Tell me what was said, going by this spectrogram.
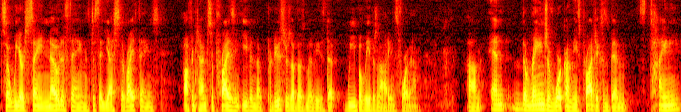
So we are saying no to things to say yes to the right things, oftentimes surprising even the producers of those movies that we believe there's an audience for them. Um, and the range of work on these projects has been tiny.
